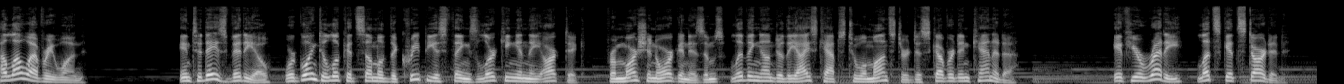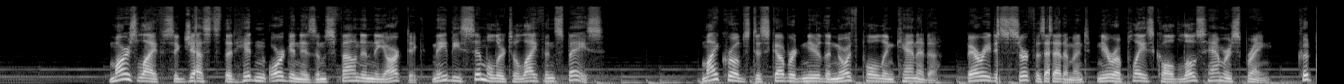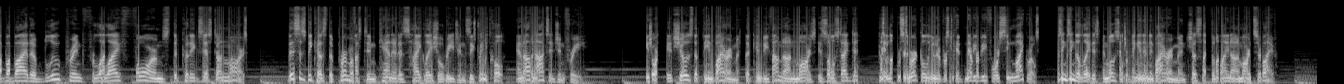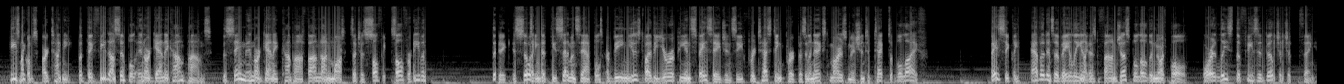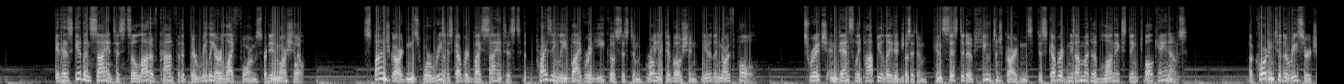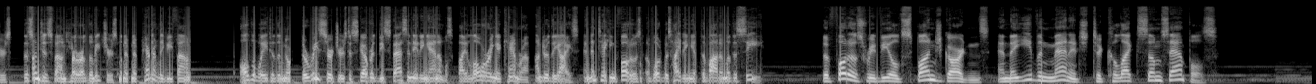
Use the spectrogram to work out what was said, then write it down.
Hello everyone! In today's video, we're going to look at some of the creepiest things lurking in the Arctic, from Martian organisms living under the ice caps to a monster discovered in Canada. If you're ready, let's get started. Mars life suggests that hidden organisms found in the Arctic may be similar to life in space. Microbes discovered near the North Pole in Canada, buried as surface sediment near a place called Lost Hammer Spring, could provide a blueprint for life forms that could exist on Mars. This is because the permafrost in Canada's high glacial regions is extremely cold and often oxygen-free. It shows that the environment that can be found on Mars is almost identical. McGill University had never before seen microbes, using the latest and most living in an environment just like the life on Mars survive. These microbes are tiny, but they feed on simple inorganic compounds, the same inorganic compound found on Mars, such as sulfur, sulfur even. The big is showing that these sediment samples are being used by the European Space Agency for testing purpose in the next Mars mission to detectable life. Basically, evidence of alien is found just below the North Pole, or at least the feasibility thing. It has given scientists a lot of confidence there really are life forms in Mars Sponge gardens were rediscovered by scientists, a surprisingly vibrant ecosystem growing at ocean near the North Pole. Its rich and densely populated ecosystem consisted of huge gardens discovered near the summit of long-extinct volcanoes. According to the researchers, the sponges found here are the features that apparently be found all the way to the north. The researchers discovered these fascinating animals by lowering a camera under the ice and then taking photos of what was hiding at the bottom of the sea. The photos revealed sponge gardens and they even managed to collect some samples.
